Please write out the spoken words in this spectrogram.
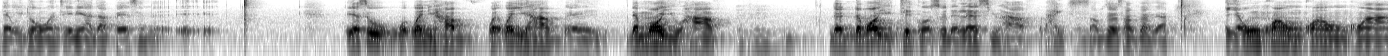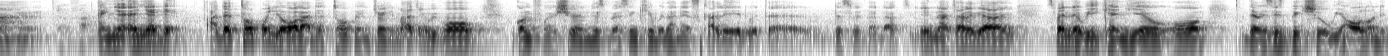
then we don't want any other person. It, yeah, so when you have when, when you have a, the more you have, mm-hmm. the, the more you take also the less you have, like something something like that. Yeah, unkwa unkwa unkwa, and yeah, and yeah, at the top when you're all at the top enjoying. Imagine we've all gone for a show and this person came with an Escalade with uh, this with a, that. You know, actually we are spending the weekend here, or there is this big show we are all on it.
